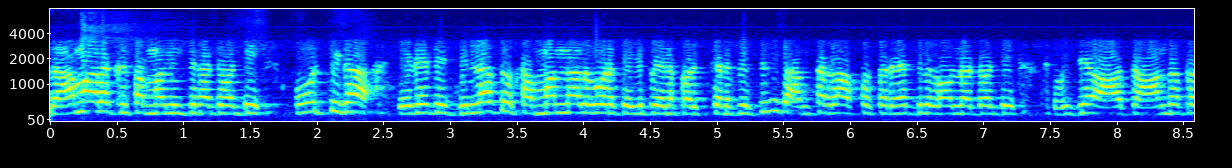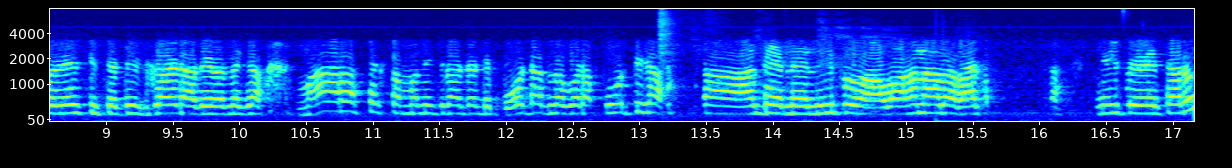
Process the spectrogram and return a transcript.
గ్రామాలకు సంబంధించినటువంటి పూర్తిగా ఏదైతే జిల్లాతో సంబంధాలు కూడా తెగిపోయిన పరిస్థితి కనిపిస్తుంది. ఇక అంతర్రాష్ట్ర సరిహద్దులుగా ఉన్నటువంటి విజయ ఆంధ్రప్రదేశ్ ఛత్తీస్గఢ్ అదేవిధంగా మహారాష్ట్రకు సంబంధించినటువంటి బోర్డర్లో కూడా పూర్తిగా అంటే నిలుపు వాహనాల రాక నిలిపివేశారు.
